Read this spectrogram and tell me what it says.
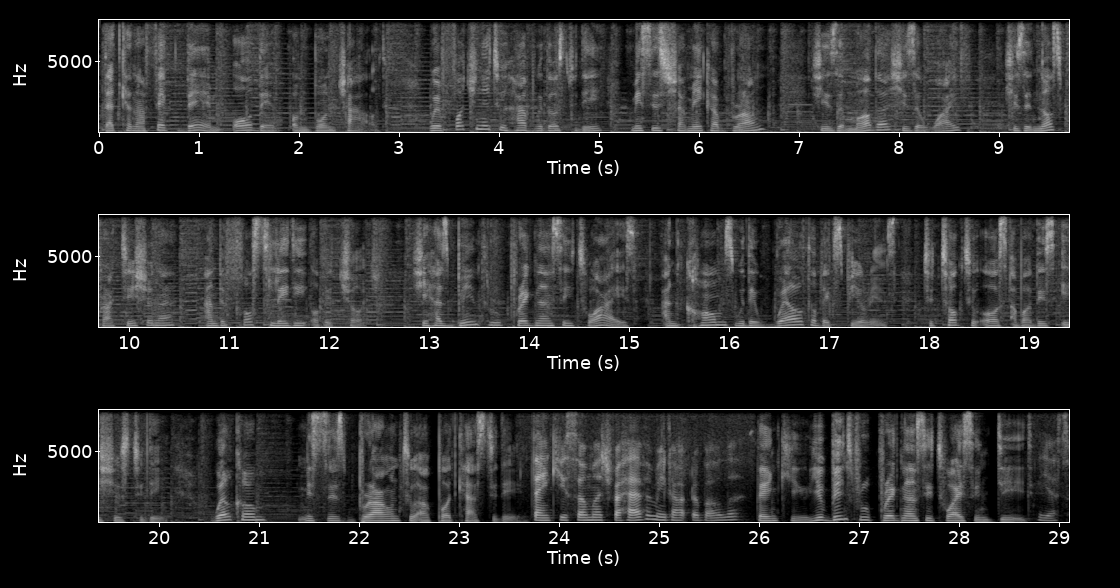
that can affect them or their unborn child. We're fortunate to have with us today Mrs. Charneika Brown. She's a mother, she's a wife, she's a nurse practitioner, and the first lady of a church. She has been through pregnancy twice and comes with a wealth of experience to talk to us about these issues today. Welcome, Mrs. Brown, to our podcast today. Thank you so much for having me, Dr. Bola. Thank you. You've been through pregnancy twice indeed. Yes.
